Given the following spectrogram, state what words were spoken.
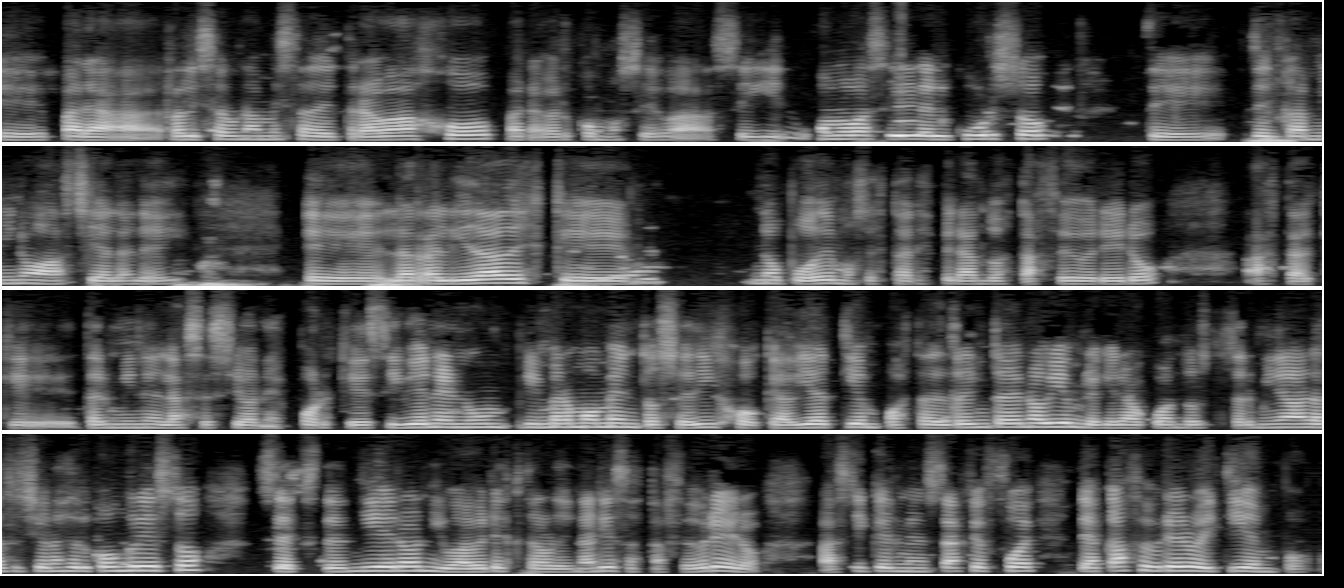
eh, para realizar una mesa de trabajo para ver cómo se va a seguir, cómo va a seguir el curso del camino hacia la ley. Eh, la realidad es que no podemos estar esperando hasta febrero hasta que terminen las sesiones, porque si bien en un primer momento se dijo que había tiempo hasta el 30 de noviembre, que era cuando terminaban las sesiones del Congreso, se extendieron y va a haber extraordinarias hasta febrero. Así que el mensaje fue, de acá a febrero hay tiempo.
